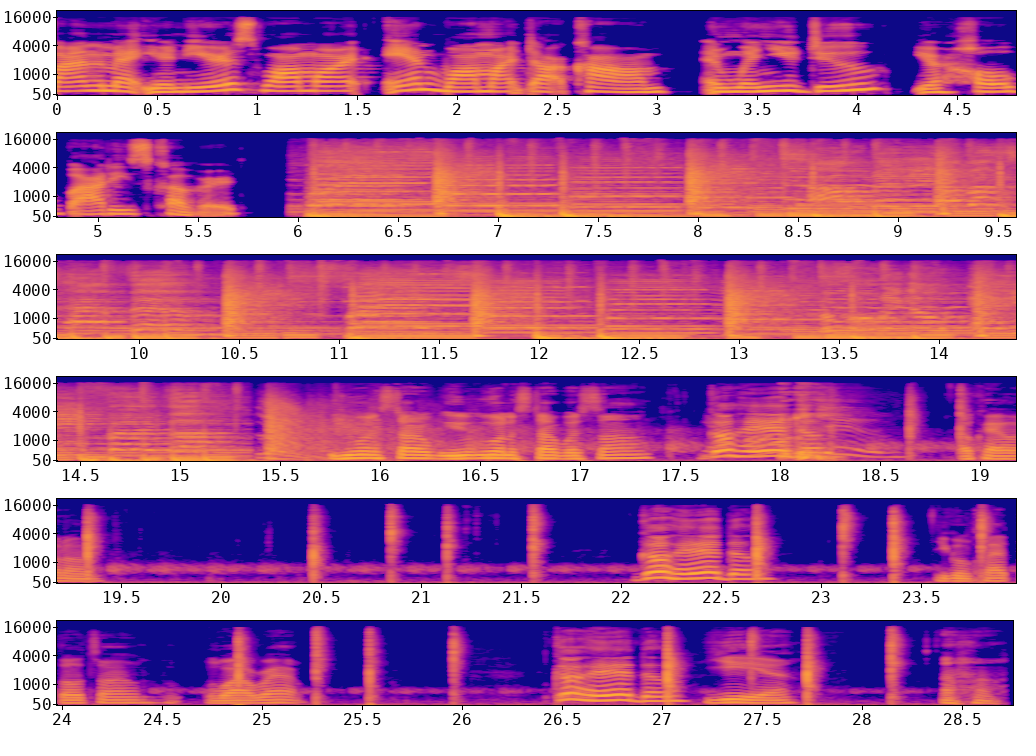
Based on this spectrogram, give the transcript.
Find them at your nearest Walmart and walmart.com. And when you do, your whole body's covered. How many of us have them? Friends. Before we go any further, look. You want to start? You want to start with a song? Go ahead though. Okay, hold on. Go ahead though. You gonna clap the whole time while I rap? Go ahead though. Yeah. Uh huh.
